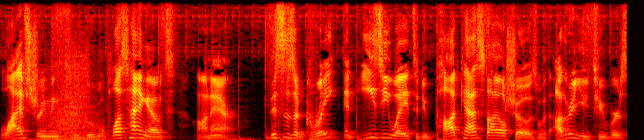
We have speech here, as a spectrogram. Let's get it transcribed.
live streaming through Google Plus Hangouts on air. This is a great and easy way to do podcast style shows with other YouTubers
